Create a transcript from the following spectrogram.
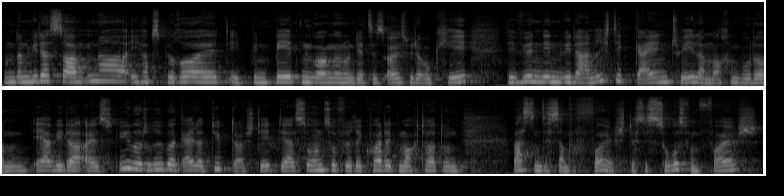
und dann wieder sagen, na, ich habe es bereut, ich bin beten gegangen und jetzt ist alles wieder okay. Die würden den wieder einen richtig geilen Trailer machen, wo dann er wieder als überdrüber geiler Typ dasteht, der so und so viele Rekorde gemacht hat und was, und das ist einfach falsch. Das ist sowas von falsch.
